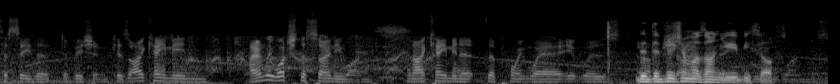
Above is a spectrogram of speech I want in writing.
to see the division because I came in. I only watched the Sony one, and I came in at the point where it was. The um, Division was on Ubisoft. ones.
